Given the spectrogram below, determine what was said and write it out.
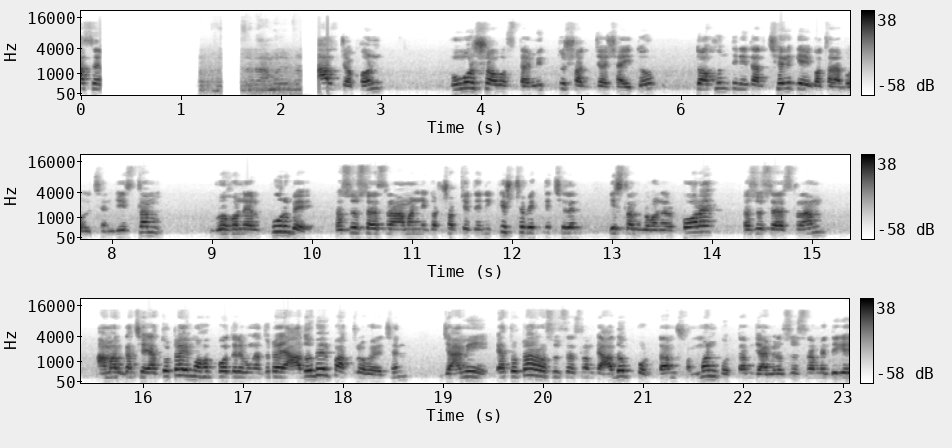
আস যখন মুমূর্ষ অবস্থায় মৃত্যু শয্যায় শায়িত, তখন তিনি তার ছেলেকে এই কথাটা বলছেন যে, ইসলাম গ্রহণের পূর্বে রসুলাম আমার নিকট সবচেয়ে নিকৃষ্ট ব্যক্তি ছিলেন ইসলাম গ্রহণের পরে রসুলাম আমার কাছে এতটাই মহব্বতের এবং এতটাই আদবের পাত্র হয়েছেন যে আমি এতটা রসুলামকে আদব করতাম, সম্মান করতাম যে আমি রসুলামের দিকে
